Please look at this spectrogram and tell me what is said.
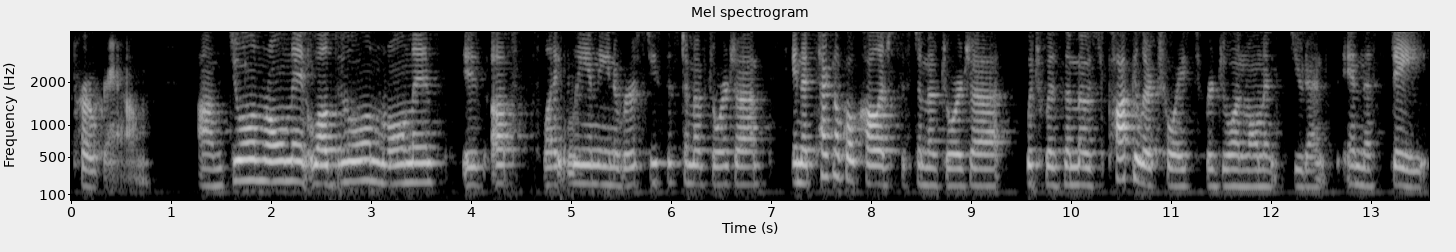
program. Um, dual enrollment, while dual enrollment is up slightly in the university system of Georgia, in the technical college system of Georgia, which was the most popular choice for dual enrollment students in the state,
